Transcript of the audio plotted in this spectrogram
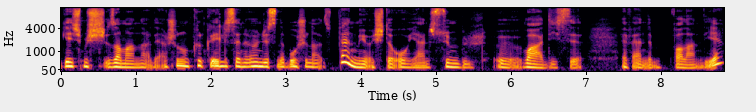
geçmiş zamanlarda yani şunun 40-50 sene öncesinde boşuna denmiyor işte o yani Sümbül Vadisi efendim falan diye.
